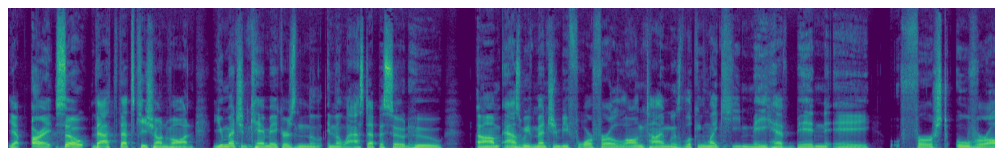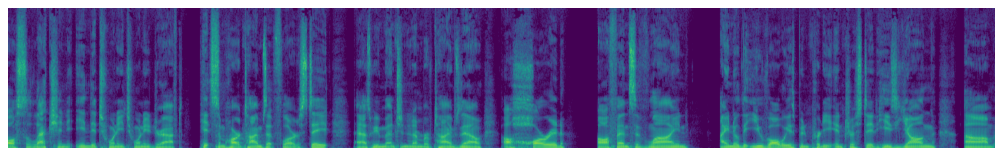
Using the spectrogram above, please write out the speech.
Yep. All right. So that's that's Keyshawn Vaughn. You mentioned Cam Akers in the in the last episode, who um, as we've mentioned before, for a long time was looking like he may have been a first overall selection in the 2020 draft. Hit some hard times at Florida State, as we mentioned a number of times now. A horrid offensive line. I know that you've always been pretty interested. He's young, um,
